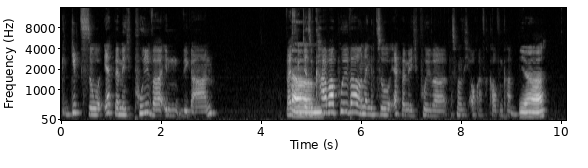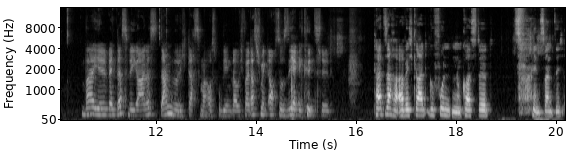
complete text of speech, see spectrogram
gibt's so Erdbeermilchpulver in vegan? Weil es um, gibt ja so ähm. Kaba-Pulver und dann gibt's so Erdbeermilchpulver, das man sich auch einfach kaufen kann. Ja, weil, wenn das vegan ist, dann würde ich das mal ausprobieren, glaube ich, weil das schmeckt auch so sehr gekünstelt. Tatsache, habe ich gerade gefunden. Kostet 22,41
